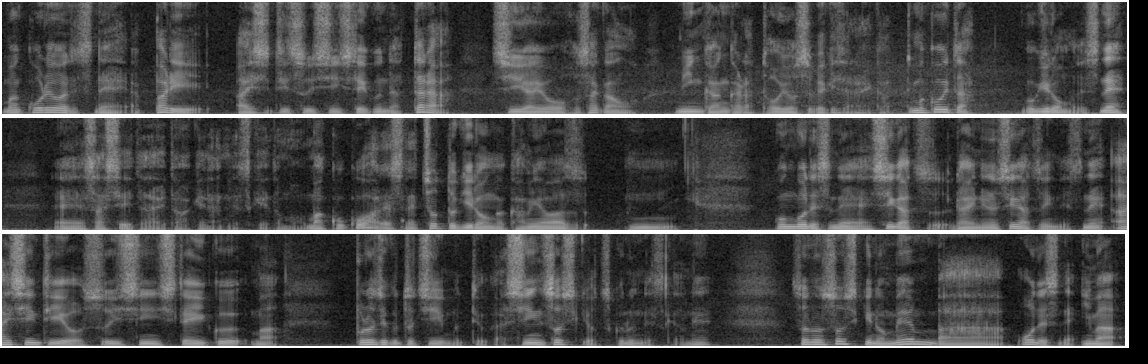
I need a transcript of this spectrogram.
まあ、これはですね、やっぱり ICT 推進していくんだったら、CIO 補佐官を民間から登用すべきじゃないかって、まあ、こういったご議論もですね、えー、させていただいたわけなんですけれども、まあ、ここはですね、ちょっと議論が噛み合わず、うん、今後ですね、4月、来年の4月にですね、ICT を推進していく、まあ、プロジェクトチームっていうか、新組織を作るんですけどね、その組織のメンバーをですね、今、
